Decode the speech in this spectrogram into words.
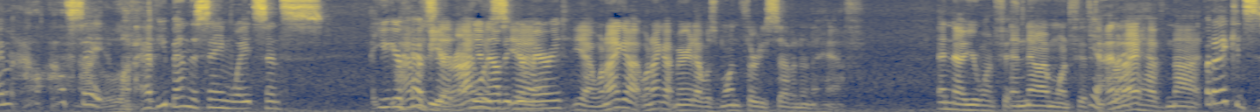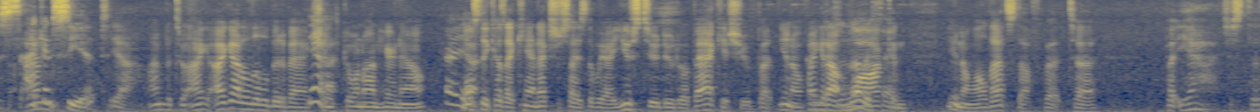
i'm i'll, I'll say love it. have you been the same weight since you, you're I heavier I you now was- that you're married Yeah, when I got when I got married I was 137 and a half. and now you're 150 And now I'm 150, Yeah, but I- I, have not But I can I can I'm- see it. yeah, I'm between I, I got a little bit of action Yeah. going on here now. Yeah, yeah. Mostly because I can't exercise the way I used to due to a back issue. But you know, if I get out and walk thing. and you know all that stuff, but uh, but yeah, just uh,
